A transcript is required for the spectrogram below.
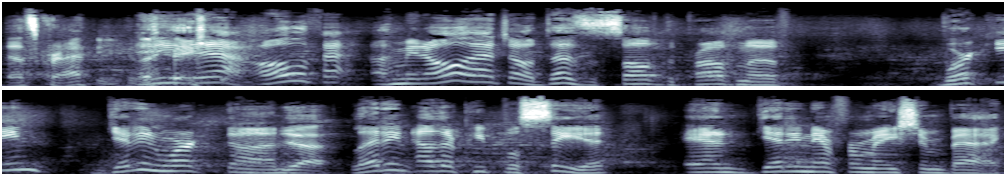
that's crappy. And yeah, all of that. I mean, all Agile does is solve the problem of working, getting work done, Yeah. letting other people see it, and getting information back.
